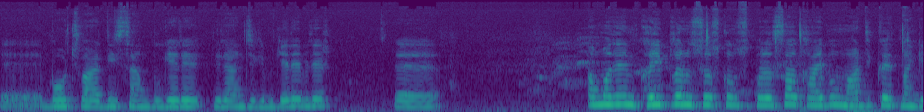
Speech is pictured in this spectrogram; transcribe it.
Ee, borç verdiysen bu geri dilenci gibi gelebilir. Ee, ama dedim kayıpların söz konusu parasal kaybın var. Dikkat etmen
